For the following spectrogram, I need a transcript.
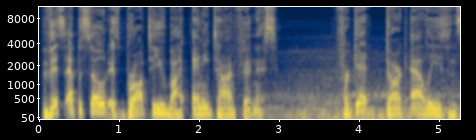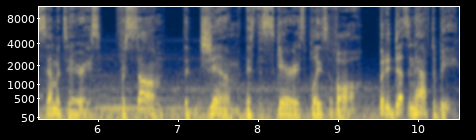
This episode is brought to you by Anytime Fitness. Forget dark alleys and cemeteries. For some, the gym is the scariest place of all, but it doesn't have to be.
